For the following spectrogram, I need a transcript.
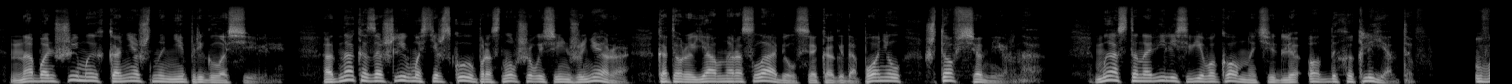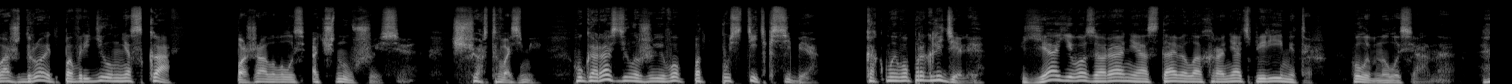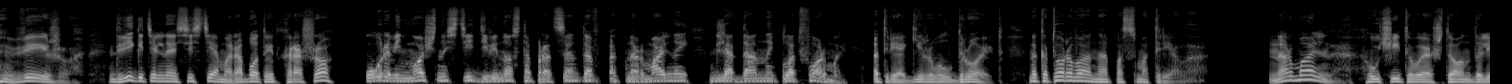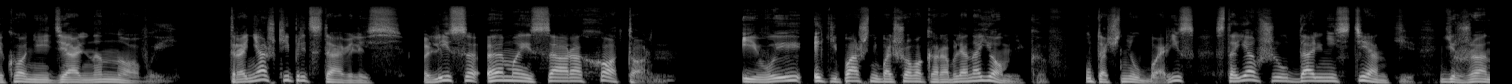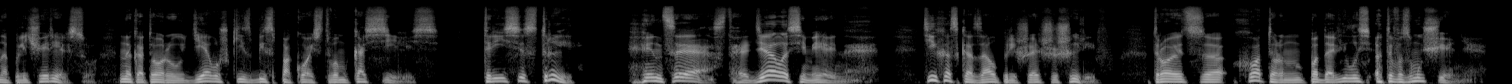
На Банши мы их, конечно, не пригласили. Однако зашли в мастерскую проснувшегося инженера, который явно расслабился, когда понял, что все мирно. Мы остановились в его комнате для отдыха клиентов. «Ваш дроид повредил мне скаф», — пожаловалась очнувшаяся. «Черт возьми, угораздило же его подпустить к себе. Как мы его проглядели!» «Я его заранее оставил охранять периметр», — улыбнулась Анна. «Вижу. Двигательная система работает хорошо?» «Уровень мощности 90% от нормальной для данной платформы», — отреагировал дроид, на которого она посмотрела. Нормально, учитывая, что он далеко не идеально новый. Тройняшки представились. Лиса, Эмма и Сара Хоторн. «И вы — экипаж небольшого корабля наемников», — уточнил Борис, стоявший у дальней стенки, держа на плече рельсу, на которую девушки с беспокойством косились. «Три сестры». «Инцест, дело семейное», — тихо сказал пришедший шериф. Троица Хоторн подавилась от возмущения.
